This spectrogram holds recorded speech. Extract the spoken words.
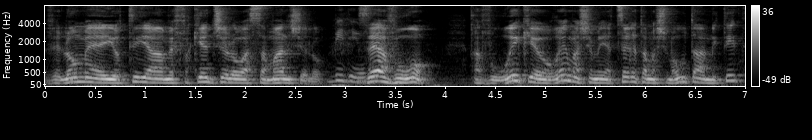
ולא מהיותי המפקד שלו, הסמל שלו. בדיוק. זה עבורו. עבורי כהורה, מה שמייצר את המשמעות האמיתית,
